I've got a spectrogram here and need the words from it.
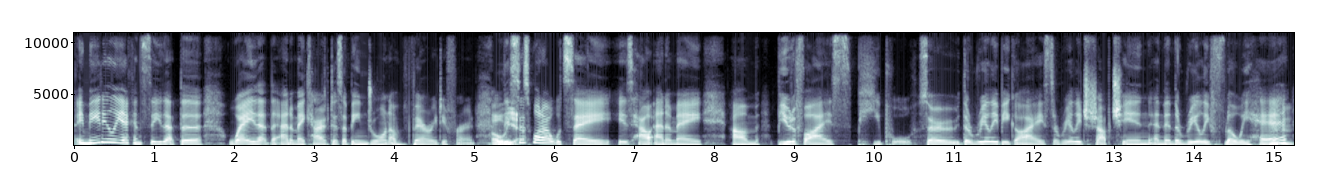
immediately I can see that the way that the anime characters are being drawn are very different. Oh, this yeah. is what I would say is how anime um, beautifies people. So the really big eyes, the really sharp chin, and then the really flowy hair. Mm-hmm.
